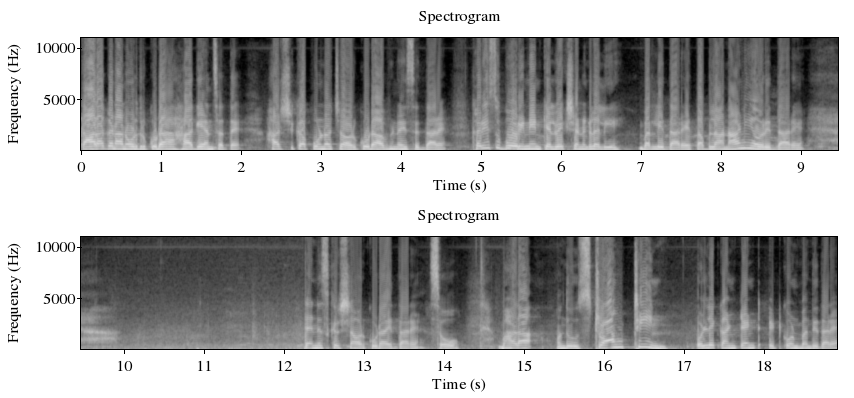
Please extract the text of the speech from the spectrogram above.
ತಾರಾಗಣ ನೋಡಿದ್ರು ಕೂಡ ಹಾಗೆ ಅನ್ಸುತ್ತೆ. ಹರ್ಷಿಕಾ ಪೂರ್ಣಚ ಅವರು ಕೂಡ ಅಭಿನಯಿಸಿದ್ದಾರೆ. ಕರಿಸುಬ್ಬು ಅವರು ಇನ್ನೇನು ಕೆಲವೇ ಕ್ಷಣಗಳಲ್ಲಿ ಬರಲಿದ್ದಾರೆ. ತಬ್ಲಾ ನಾಣಿ ಅವರಿದ್ದಾರೆ. ಟೆನ್ನಿಸ್ ಕೃಷ್ಣ ಅವರು ಕೂಡ ಇದ್ದಾರೆ. ಸೊ ಬಹಳ ಒಂದು ಸ್ಟ್ರಾಂಗ್ ಟೀಮ್ ಒಳ್ಳೆ ಕಂಟೆಂಟ್ ಇಟ್ಕೊಂಡು ಬಂದಿದ್ದಾರೆ.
